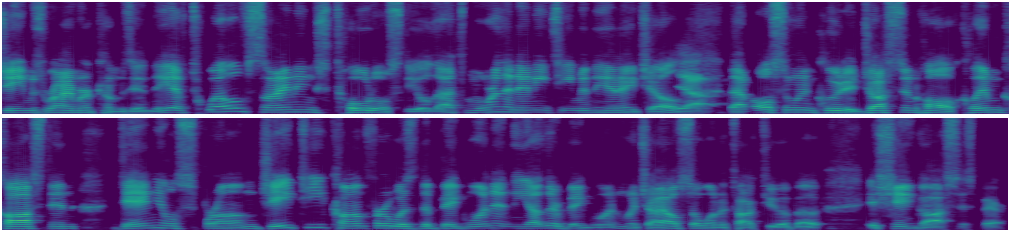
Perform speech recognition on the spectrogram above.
James Reimer comes in. They have 12 signings total, Steele. That's more than any team in the NHL. Yeah. That also included Justin Holl, Klim Kostin, Daniel Sprong, JT Compher was the big one. And the other big one, which I also want to talk to you about, is Shane Gostisbehere.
